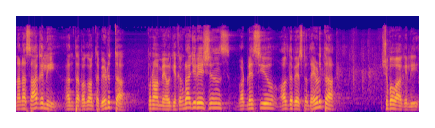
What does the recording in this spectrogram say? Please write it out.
ನನ್ನ ಸಾಗಲಿ ಅಂತ ಭಗವಂತ ಬೇಡುತ್ತಾ ಪುನೊಮ್ಮೆ ಅವರಿಗೆ congratulations god bless you all the best ಅಂತ ಹೇಳುತ್ತಾ ಶುಭವಾಗಲಿ.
